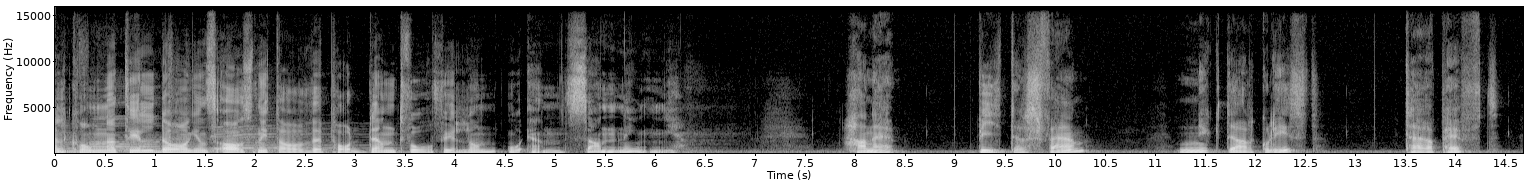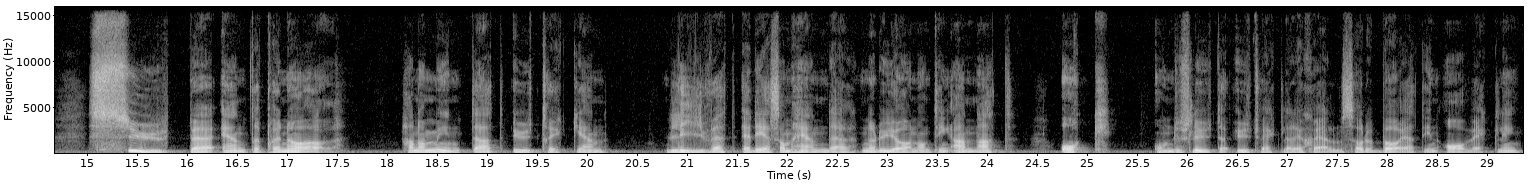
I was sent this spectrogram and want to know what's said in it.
Välkomna till dagens avsnitt av podden Två fyllon och en sanning. Han är Beatles-fan, nykter alkoholist, terapeut, superentreprenör. Han har myntat uttrycken Livet är det som händer när du gör någonting annat. Och om du slutar utveckla dig själv så har du börjat din avveckling.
